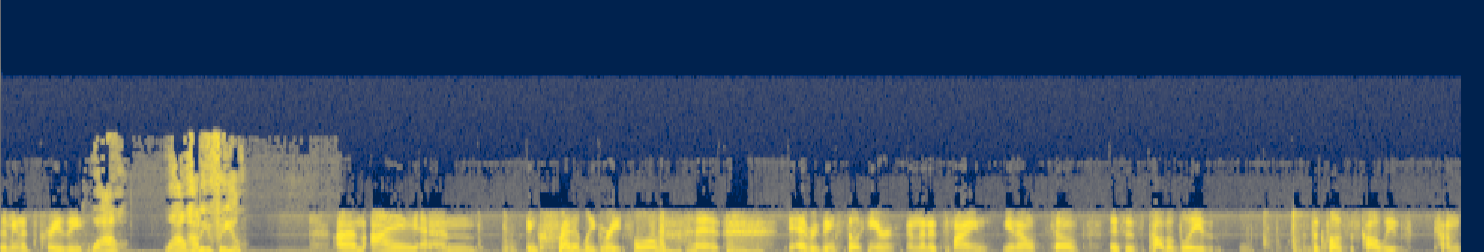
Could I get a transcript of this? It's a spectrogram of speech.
I mean, it's crazy. Wow. Wow. How do you feel? Um, I am incredibly grateful that everything's still here and that it's fine, you know. So this is probably the closest call we've come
